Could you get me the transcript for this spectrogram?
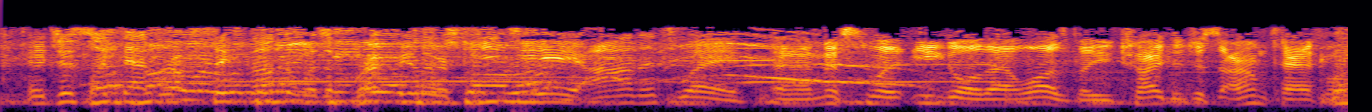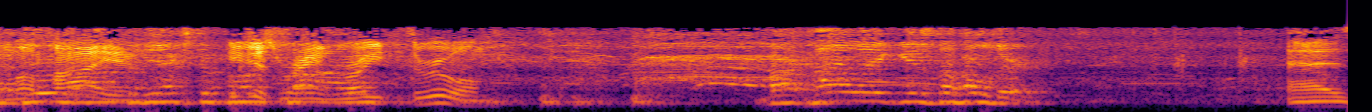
And just like that, they're up 6 nothing with the Brett Mueller PTA on its way. And I missed what eagle that was, but he tried to just arm tackle him up high, and he just ran right through him. Mark Heilig is the holder. As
